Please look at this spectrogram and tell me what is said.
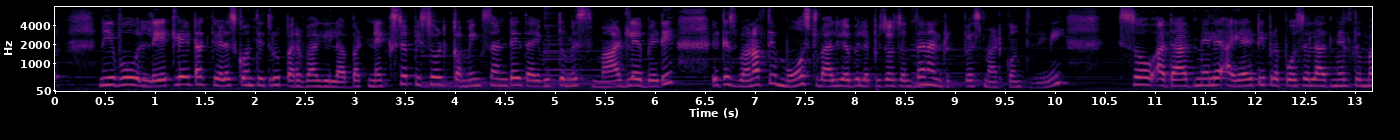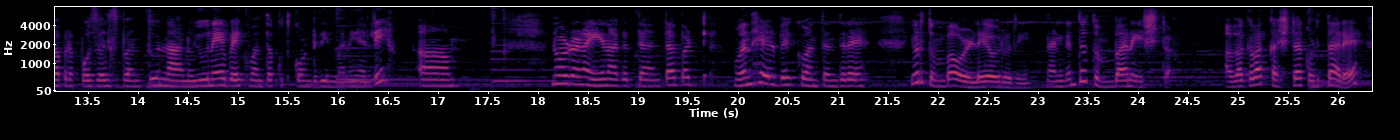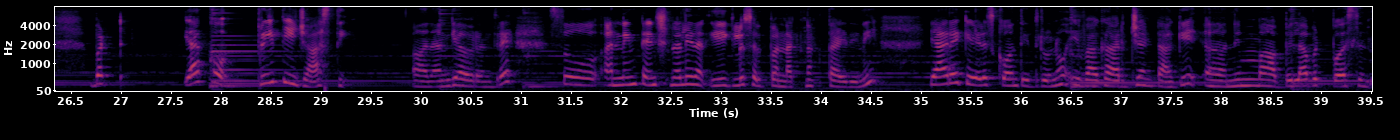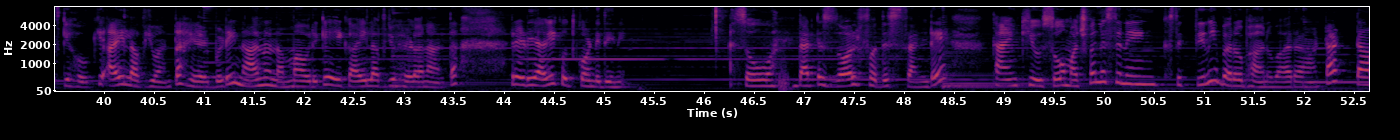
ನೀವು ಲೇಟ್ ಲೇಟಾಗಿ ಕೇಳಿಸ್ಕೊತಿದ್ರು ಪರವಾಗಿಲ್ಲ. But next episode coming Sunday ದಯವಿಟ್ಟು miss ಮಾಡಲೇಬೇಡಿ. It is one of the most valuable episodes ಅಂತ ನಾನು ರಿಕ್ವೆಸ್ಟ್ ಮಾಡ್ಕೊತಿದ್ದೀನಿ. ಸೊ ಅದಾದಮೇಲೆ ಐ ಐ ಟಿ ಪ್ರಪೋಸಲ್ ಆದಮೇಲೆ ತುಂಬ ಪ್ರಪೋಸಲ್ಸ್ ಬಂತು. ನಾನು ಇವನೇ ಬೇಕು ಅಂತ ಕುತ್ಕೊಂಡಿದ್ದೀನಿ ಮನೆಯಲ್ಲಿ. ನೋಡೋಣ ಏನಾಗುತ್ತೆ ಅಂತ ಬಟ್ ಒಂದು ಹೇಳಬೇಕು ಅಂತಂದರೆ ಇವರು ತುಂಬ ಒಳ್ಳೆಯವರು ರೀ. ನನಗಂತೂ ತುಂಬಾ ಇಷ್ಟ. ಅವಾಗವಾಗ ಕಷ್ಟ ಕೊಡ್ತಾರೆ ಬಟ್ ಯಾಕೋ ಪ್ರೀತಿ ಜಾಸ್ತಿ ನನಗೆ ಅವರಂದರೆ. ಸೊ ಅನ್ಇಂಟೆನ್ಷನಲಿ ನಾನು ಈಗಲೂ ಸ್ವಲ್ಪ ನಕ್ ನಗ್ತಾ ಇದ್ದೀನಿ. ಯಾರೇ ಕೇಳಿಸ್ಕೊತಿದ್ರು ಇವಾಗ ಅರ್ಜೆಂಟಾಗಿ ನಿಮ್ಮ ಬಿಲವಡ್ ಪರ್ಸನ್ಸ್ಗೆ ಹೋಗಿ ಐ ಲವ್ ಯು ಅಂತ ಹೇಳಿಬಿಡಿ. ನಾನು ನಮ್ಮವರಿಗೆ ಈಗ ಐ ಲವ್ ಯು ಹೇಳೋಣ ಅಂತ ರೆಡಿಯಾಗಿ ಕೂತ್ಕೊಂಡಿದ್ದೀನಿ. So that is all for this Sunday thank you so much for listening ಸಿಗ್ತೀನಿ ಬರೋ ಭಾನುವಾರ ಟಾಟಾ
